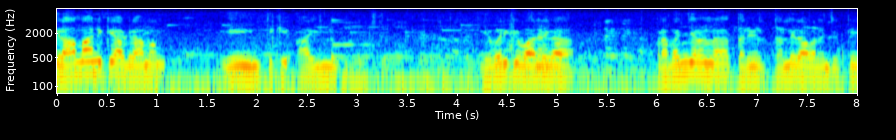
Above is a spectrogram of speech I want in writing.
గ్రామానికి ఆ గ్రామం ఏ ఇంటికి ఆ ఇల్లు ఎవరికి వాళ్ళుగా ప్రభంజనంలో తల్లి తల్లి రావాలని చెప్పి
